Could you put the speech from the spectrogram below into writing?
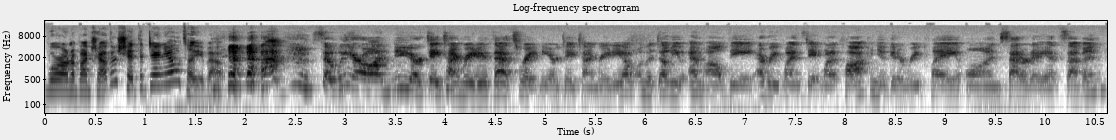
we're on a bunch of other shit that Danielle will tell you about. so we are on New York Daytime Radio. That's right, New York Daytime Radio on the WMLD every Wednesday at one o'clock, and you'll get a replay on Saturday at seven.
